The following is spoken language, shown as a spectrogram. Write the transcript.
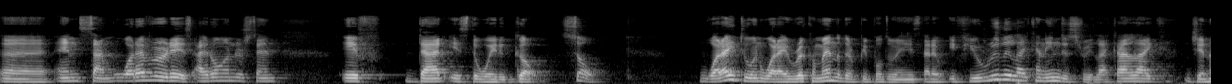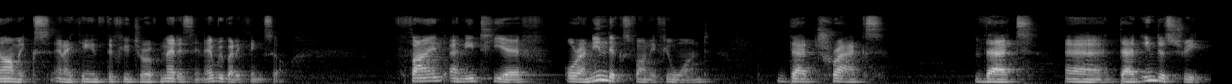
uh, enzyme whatever it is. I don't understand if that is the way to go. So what I do and what I recommend other people doing is that if you really like an industry, like I like genomics, and I think it's the future of medicine, everybody thinks so. Find an ETF or an index fund if you want that tracks that uh, that industry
